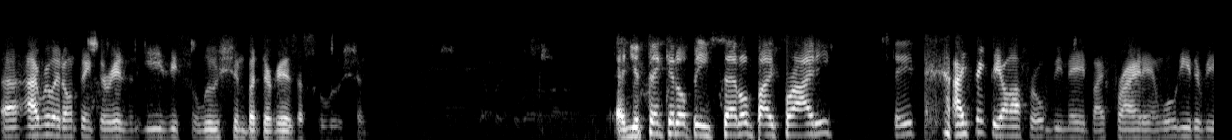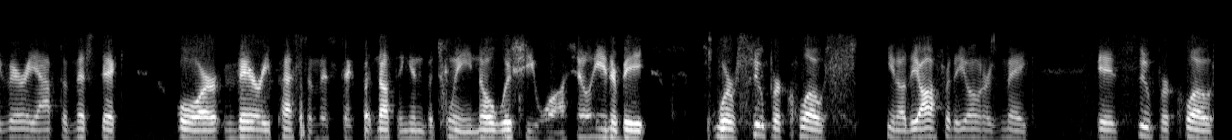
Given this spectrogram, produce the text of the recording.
Uh, I really don't think there is an easy solution, but there is a solution. And you think it'll be settled by Friday, Steve? I think the offer will be made by Friday, and we'll either be very optimistic or very pessimistic, but nothing in between. No wishy-wash. It'll either be we're super close. You know, the offer the owners make is super close,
